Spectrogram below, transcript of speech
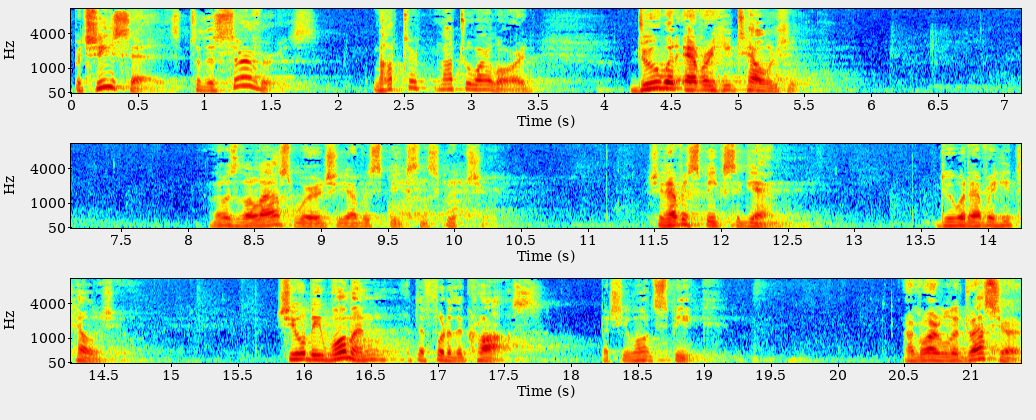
But she says to the servers, not to, not to our Lord, do whatever he tells you. Those are the last words she ever speaks in Scripture. She never speaks again. Do whatever he tells you. She will be woman at the foot of the cross, but she won't speak. Our Lord will address her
